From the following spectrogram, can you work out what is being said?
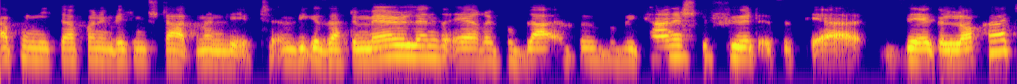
abhängig davon, in welchem Staat man lebt. Wie gesagt, in Maryland eher republikanisch geführt, ist es eher sehr gelockert.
